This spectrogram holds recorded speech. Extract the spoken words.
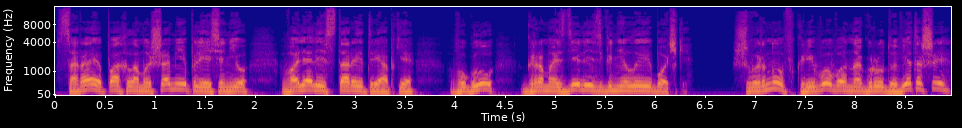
В сарае пахло мышами и плесенью, валялись старые тряпки, в углу громоздились гнилые бочки. Швырнув кривого на груду ветоши,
